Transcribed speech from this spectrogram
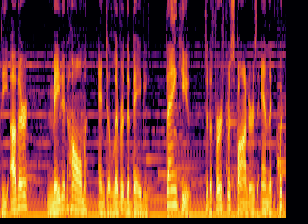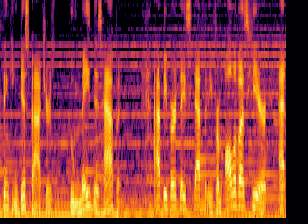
the other made it home and delivered the baby. Thank you to the first responders and the quick thinking dispatchers who made this happen. Happy birthday, Stephanie, from all of us here at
